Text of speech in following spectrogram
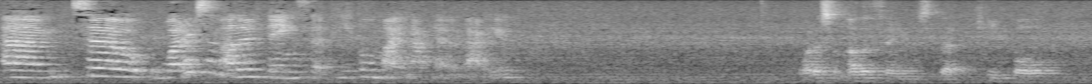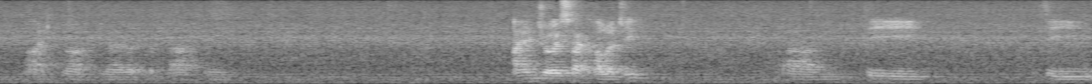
Um, so, what are some other things that people might not know about you? What are some other things that people might not know about me? I enjoy psychology. Um, the, the,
